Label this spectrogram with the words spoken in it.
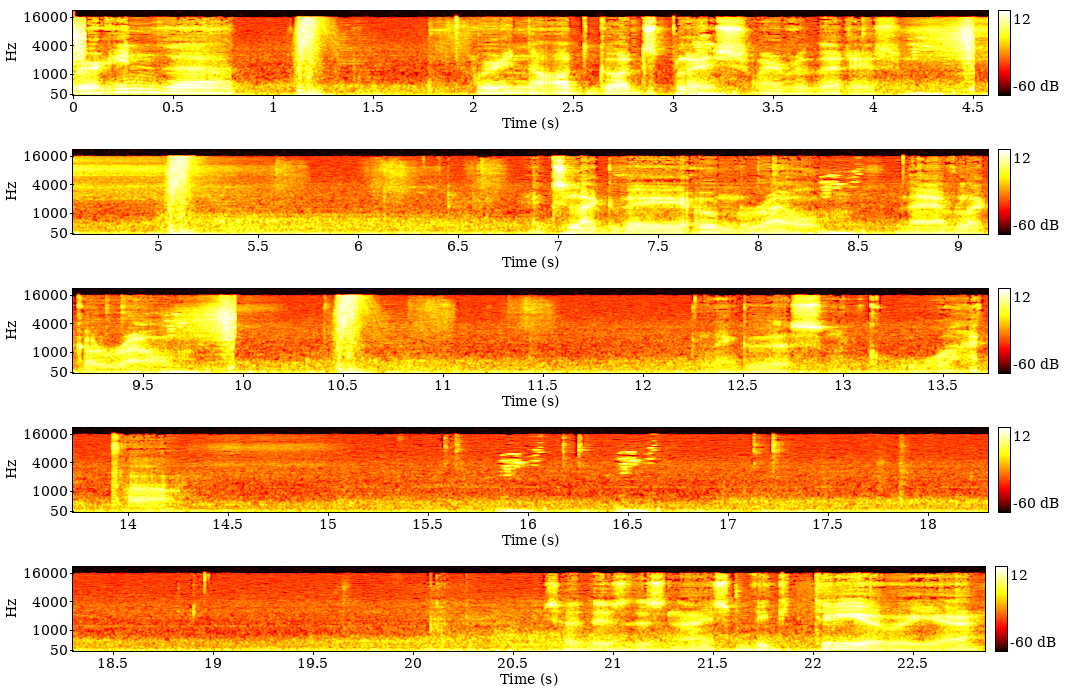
We're in the... We're in the odd god's place, wherever that is. It's like their own realm. They have like a realm this? Like, what the? So there's this nice big tree over here.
